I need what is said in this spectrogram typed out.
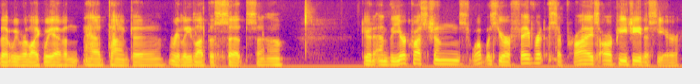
That we were like, we haven't had time to really let this sit. So, good. And the year questions: What was your favorite surprise RPG this year?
